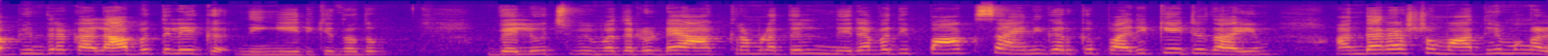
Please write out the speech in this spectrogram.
ആഭ്യന്തര കലാപത്തിലേക്ക് നീങ്ങിയിരിക്കുന്നതും. ബലൂച്ച് വിമതരുടെ ആക്രമണത്തിൽ നിരവധി പാക് സൈനികർക്ക് പരിക്കേറ്റതായും അന്താരാഷ്ട്ര മാധ്യമങ്ങൾ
